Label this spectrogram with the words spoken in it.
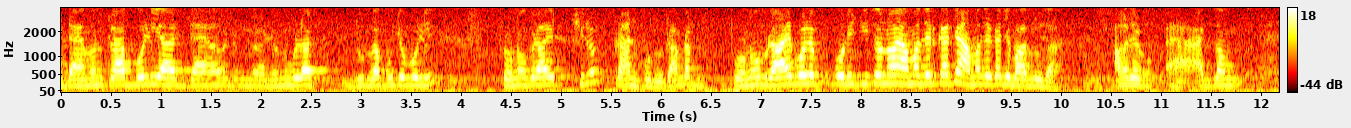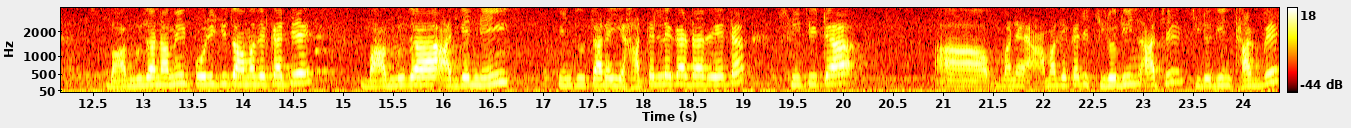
ডায়মন্ড ক্লাব বলি আর নুনগোলার দুর্গাপুজো বলি প্রণব রায় ছিল প্রাণপুরুষ আমরা প্রণব রায় বলে পরিচিত নয় আমাদের কাছে আমাদের কাছে বাবলুদা। আমাদের হ্যাঁ একদম বাবলুদা নামেই পরিচিত আমাদের কাছে। বাবলুদা আজকে নেই কিন্তু তার এই হাতের লেখাটার এটা স্মৃতিটা মানে আমাদের কাছে চিরদিন আছে চিরদিন থাকবে।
